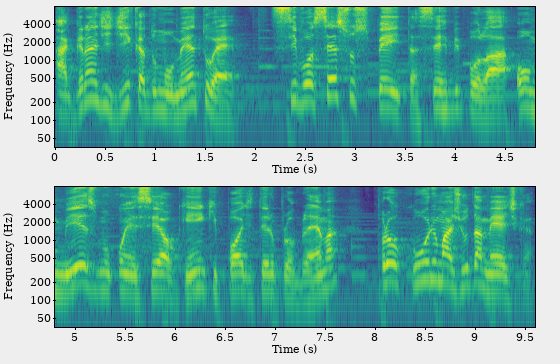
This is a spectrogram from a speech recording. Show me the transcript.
A grande dica do momento é: se você suspeita ser bipolar ou mesmo conhecer alguém que pode ter o problema, procure uma ajuda médica.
